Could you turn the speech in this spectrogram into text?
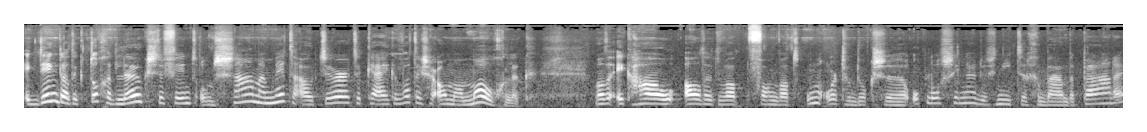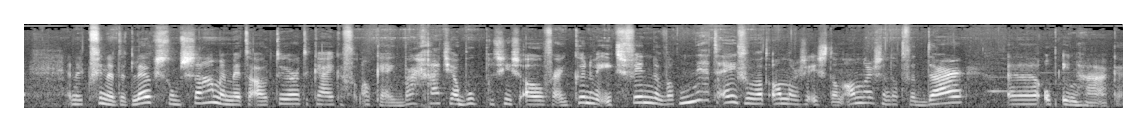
Ik denk dat ik toch het leukste vind om samen met de auteur te kijken wat is er allemaal mogelijk. Want ik hou altijd wat van wat onorthodoxe oplossingen, dus niet de gebaande paden. En ik vind het het leukst om samen met de auteur te kijken van oké, waar gaat jouw boek precies over? En kunnen we iets vinden wat net even wat anders is dan anders en dat we daar uh, op inhaken.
